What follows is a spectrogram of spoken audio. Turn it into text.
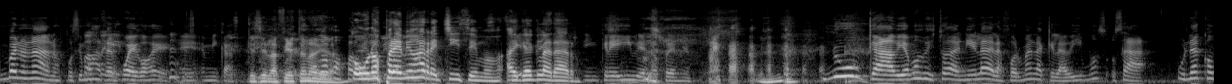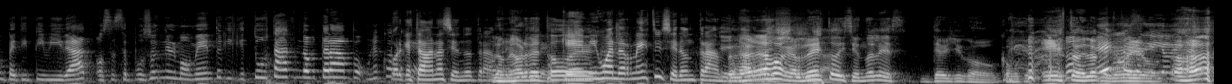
bueno nada, nos pusimos a hacer juegos en, en- en mi casa. Que si la fiesta Jugamos Navidad. Con unos premios arrechísimos, hay que aclarar. Increíbles los premios. Nunca habíamos visto a Daniela de la forma en la que la vimos. O sea, una competitividad. O sea, se puso en el momento que, que tú estás haciendo trampa. Una cosa Porque que- estaban haciendo trampa. Lo mejor de todo Que es... mi Juan Ernesto hicieron trampa. Lo mejor era Juan. Ernesto diciéndoles, there you go. Como que esto es lo que Esto yo es lo que yo digo. Ajá.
